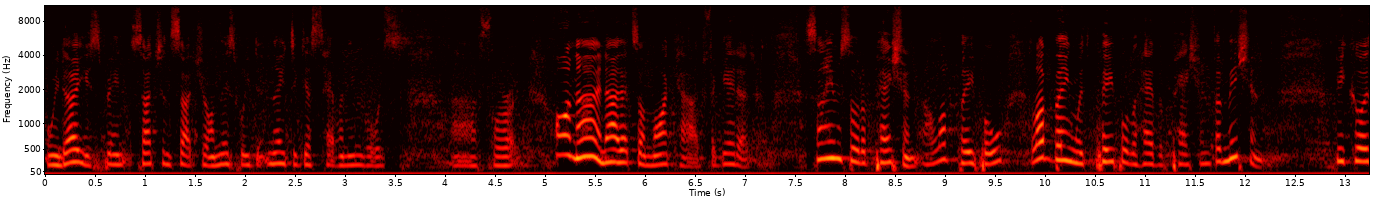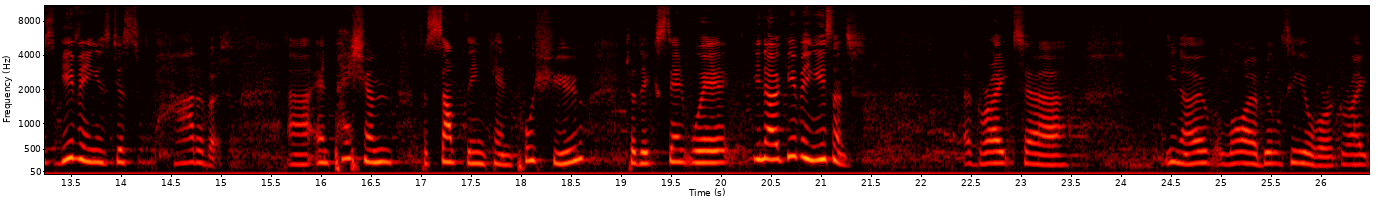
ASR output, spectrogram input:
we know you spent such and such on this. We need to just have an invoice uh, for it. Oh, no, no, that's on my card. Forget it. Same sort of passion. I love people. I love being with people that have a passion for mission because giving is just part of it. Uh, and passion for something can push you to the extent where, you know, giving isn't a great, uh, you know, liability or a great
